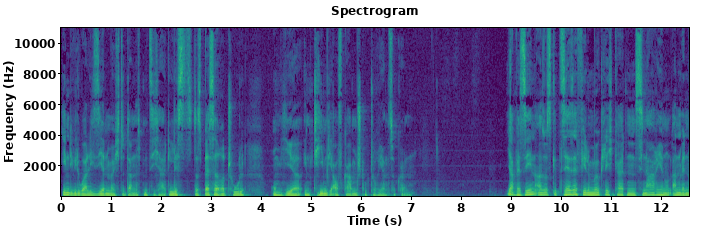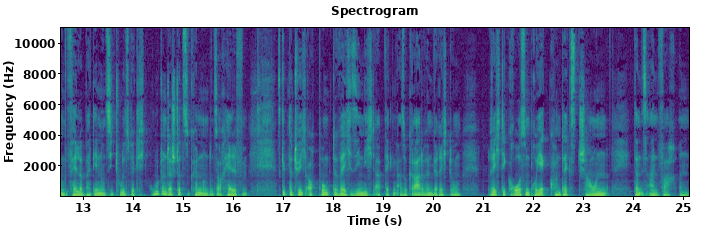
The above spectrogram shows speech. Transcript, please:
individualisieren möchte, dann ist mit Sicherheit Lists das bessere Tool, um hier im Team die Aufgaben strukturieren zu können. Ja, wir sehen also, es gibt sehr, sehr viele Möglichkeiten, Szenarien und Anwendungsfälle, bei denen uns die Tools wirklich gut unterstützen können und uns auch helfen. Es gibt natürlich auch Punkte, welche sie nicht abdecken. Also gerade wenn wir Richtung richtig großen Projektkontext schauen, dann ist einfach ein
